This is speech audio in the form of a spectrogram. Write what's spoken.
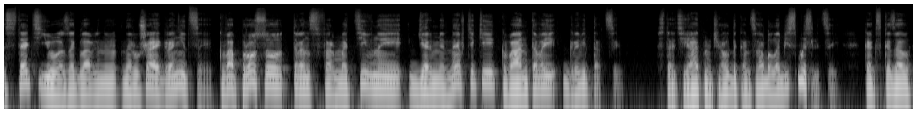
статью, заглавленную «Нарушая границы» к вопросу трансформативной герменевтики квантовой гравитации. Статья от начала до конца была бессмыслицей. Как сказал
